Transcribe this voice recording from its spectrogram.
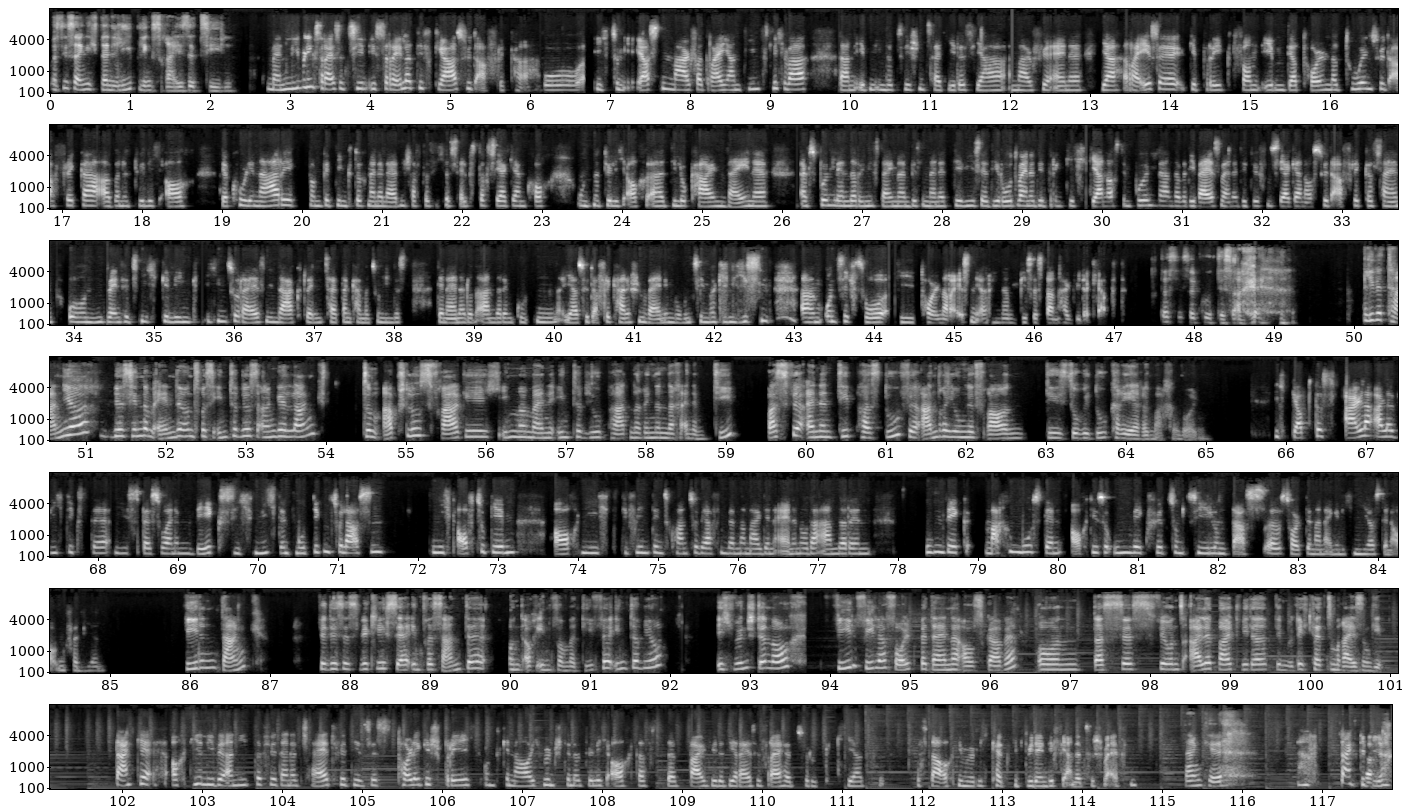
Was ist eigentlich dein Lieblingsreiseziel? Mein Lieblingsreiseziel ist relativ klar Südafrika, wo ich zum ersten Mal vor drei Jahren dienstlich war, dann eben in der Zwischenzeit jedes Jahr mal für eine ja, Reise geprägt von eben der tollen Natur in Südafrika, aber natürlich auch der Kulinarik, schon bedingt durch meine Leidenschaft, dass ich ja selbst auch sehr gern koche und natürlich auch äh, die lokalen Weine. Als Burgenländerin ist da immer ein bisschen meine Devise, die Rotweine, die trinke ich gern aus dem Burgenland, aber die Weißweine, die dürfen sehr gern aus Südafrika sein. Und wenn es jetzt nicht gelingt, hinzureisen in der aktuellen Zeit, dann kann man zumindest den einen oder anderen guten ja, südafrikanischen Wein im Wohnzimmer genießen ähm, und sich so die tollen Reisen erinnern, bis es dann halt wieder klappt. Das ist eine gute Sache. Liebe Tanja, wir sind am Ende unseres Interviews angelangt. Zum Abschluss frage ich immer meine Interviewpartnerinnen nach einem Tipp. Was für einen Tipp hast du für andere junge Frauen, die so wie du Karriere machen wollen? Ich glaube, das Aller, Allerwichtigste ist bei so einem Weg, sich nicht entmutigen zu lassen, nicht aufzugeben, auch nicht die Flinte ins Korn zu werfen, wenn man mal den einen oder anderen Umweg machen muss, denn auch dieser Umweg führt zum Ziel und das äh, sollte man eigentlich nie aus den Augen verlieren. Vielen Dank für dieses wirklich sehr interessante und auch informative Interview. Ich wünsche dir noch viel, viel Erfolg bei deiner Aufgabe und dass es für uns alle bald wieder die Möglichkeit zum Reisen gibt. Danke auch dir, liebe Anita, für deine Zeit, für dieses tolle Gespräch. Und genau, ich wünsche dir natürlich auch, dass da bald wieder die Reisefreiheit zurückkehrt, dass da auch die Möglichkeit gibt, wieder in die Ferne zu schweifen. Danke. Danke dir.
